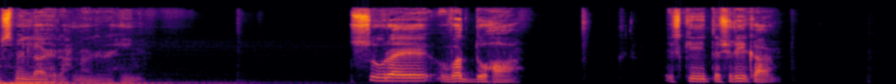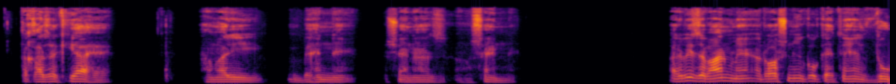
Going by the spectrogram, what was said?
بسم اللہ الرحمن الرحیم سورہ ودہا اس کی تشریح کا تقاضا کیا ہے ہماری بہن نے شہناز حسین نے عربی زبان میں روشنی کو کہتے ہیں دو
